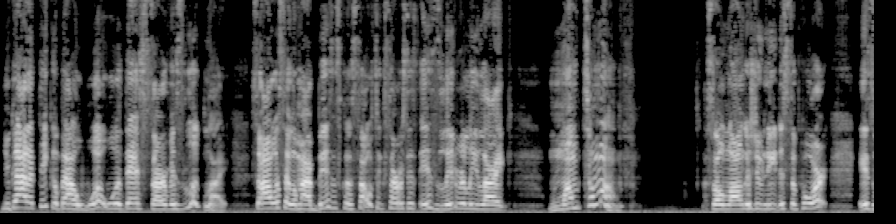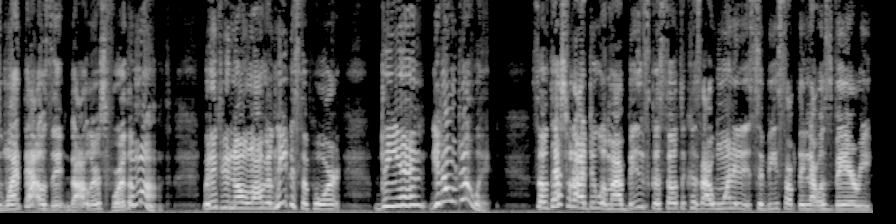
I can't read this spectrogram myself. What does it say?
You got to think about what will that service look like. So I would say with my business consulting services, it's literally like month to month. So long as you need the support, it's $1,000 for the month. But if you no longer need the support, then you don't do it. So that's what I do with my business consulting because I wanted it to be something that was very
